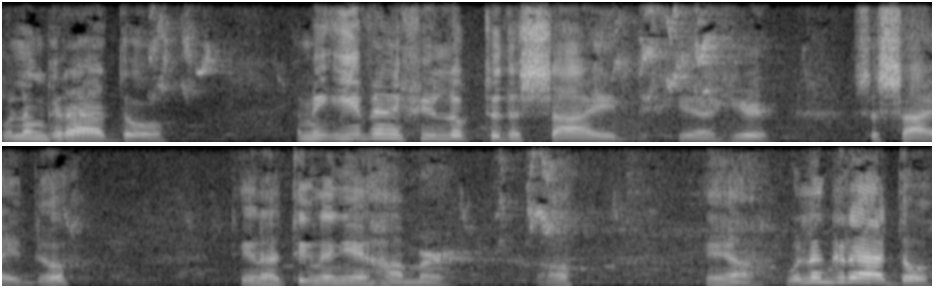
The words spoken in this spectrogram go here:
walang grado. I mean, even if you look to the side, yeah, here, sa side, oh. Tingnan, tingnan nyo yung Hummer. Oh, yeah, walang grado.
